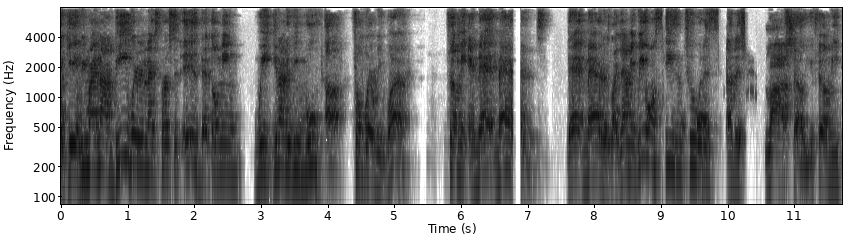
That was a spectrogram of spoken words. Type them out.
like, yeah, we might not be where the next person is. That don't mean we, you know, I mean, we moved up from where we were. Feel me? And that matters. That matters. Like, I mean, we on season two of this of this live show. You feel me?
